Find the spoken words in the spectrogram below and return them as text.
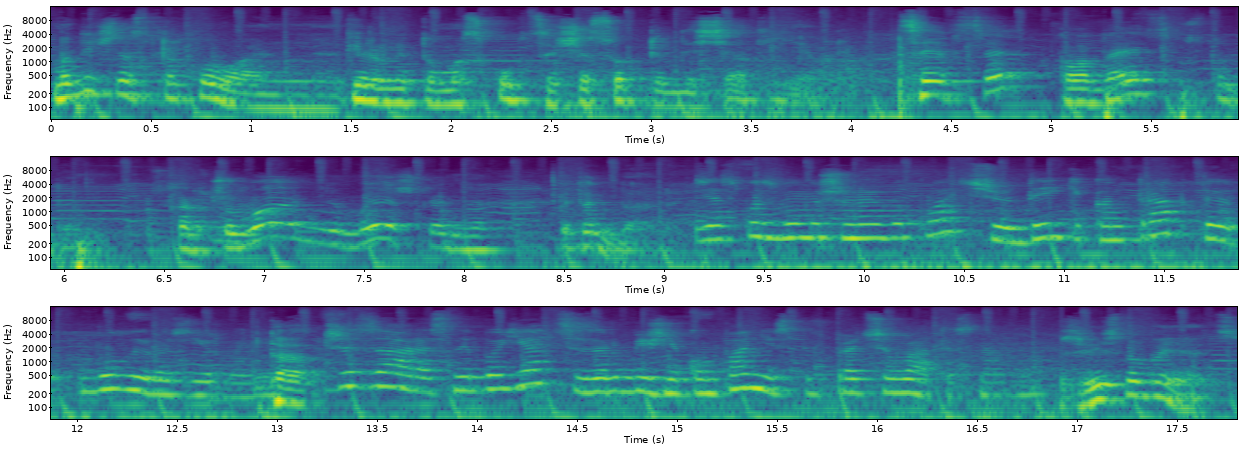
Медичне страхування фірмі Томас Кук це 650 євро. Це все вкладається в студента. Харчування, мешкання і так далі. У зв'язку з вимушеною евакуацією деякі контракти були розірвані. Так. Чи зараз не бояться зарубіжні компанії співпрацювати з нами? Звісно, бояться.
